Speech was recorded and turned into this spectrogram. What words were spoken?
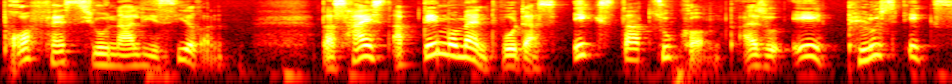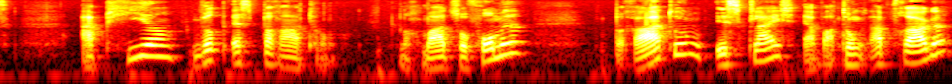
professionalisieren. Das heißt, ab dem Moment, wo das x dazukommt, also e plus x, ab hier wird es Beratung. Nochmal zur Formel. Beratung ist gleich Erwartungsabfrage,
